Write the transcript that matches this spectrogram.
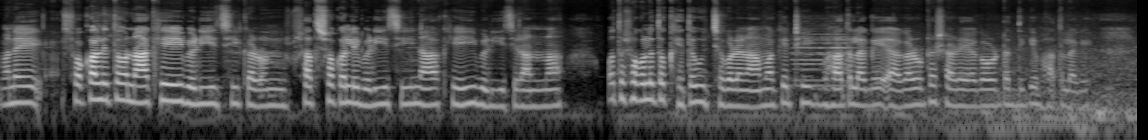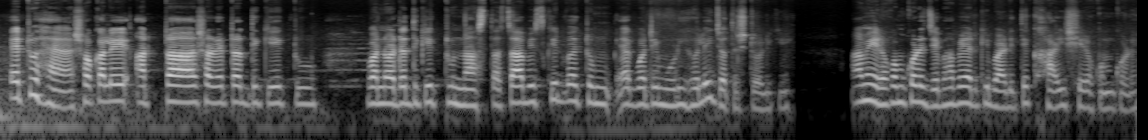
মানে সকালে তো না খেয়েই বেরিয়েছি, কারণ সাত সকালে বেরিয়েছি, না খেয়েই বেরিয়েছি রান্না। অত সকালে তো খেতেও ইচ্ছে করে না। আমাকে ঠিক ভাত লাগে এগারোটা সাড়ে এগারোটার দিকে ভাত লাগে। একটু হ্যাঁ সকালে আটটা সাড়ে আটটার দিকে একটু, বা নয়টার দিকে একটু নাস্তা, চা, বিস্কিট বা একটু এক বাটি মুড়ি হলেই যথেষ্ট আর কি। আমি এরকম করে যেভাবে আর কি বাড়িতে খাই সেরকম করে।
